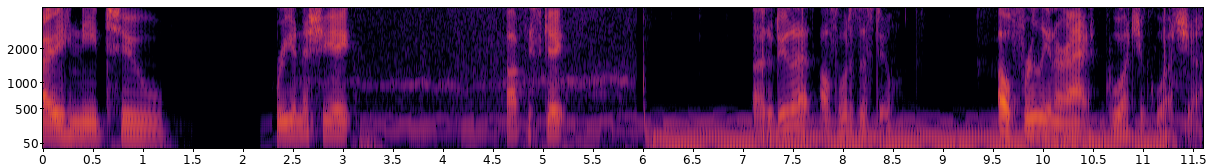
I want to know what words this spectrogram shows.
I need to reinitiate obfuscate. Uh, to do that, also, what does this do? Oh, freely interact. Gotcha, gotcha.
